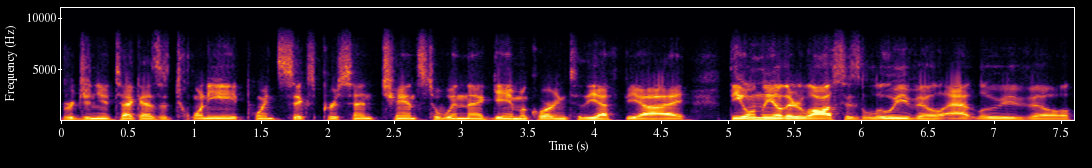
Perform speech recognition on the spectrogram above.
Virginia Tech has a 28.6% chance to win that game, according to the FPI. The only other loss is Louisville at Louisville,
